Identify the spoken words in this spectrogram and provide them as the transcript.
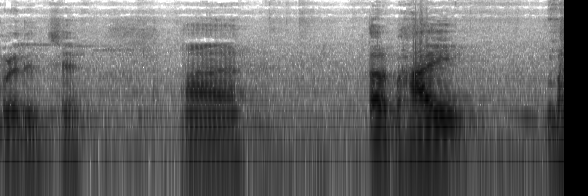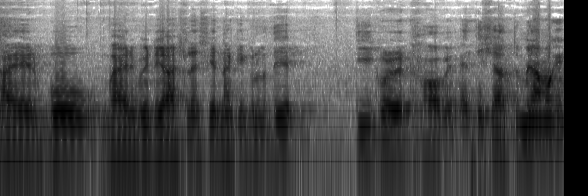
করে দিচ্ছে। আর তার ভাই ভাইয়ের বউ ভাইয়ের বেটি আসলে সে নাকি এগুলো দিয়ে কি করে খাওয়াবে? এতে তুমি আমাকে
